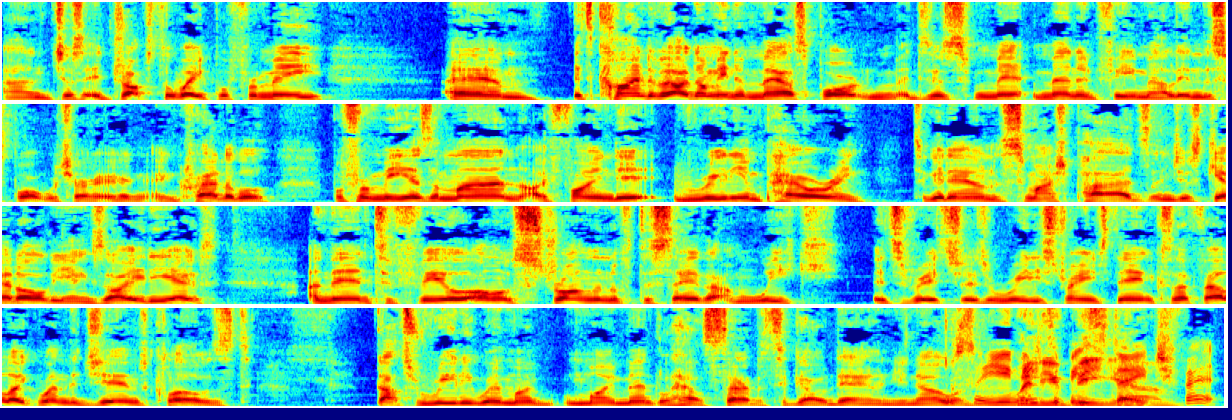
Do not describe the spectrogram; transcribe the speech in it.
and just it drops the weight. But for me, um, it's kind of I don't mean a male sport. m- There's men and female in the sport, which are incredible. But for me as a man, I find it really empowering to go down and smash pads and just get all the anxiety out, and then to feel almost strong enough to say that I'm weak. It's it's, it's a really strange thing because I felt like when the gyms closed, that's really when my, my mental health started to go down. You know. So And- you Will need you to be, be, stage um, fit.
